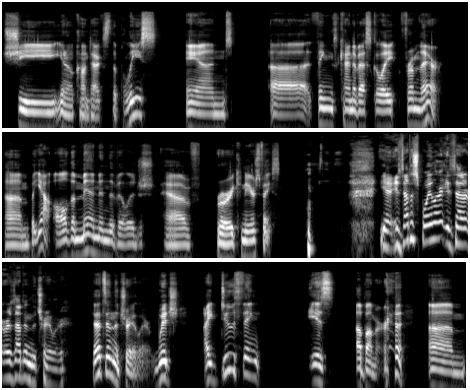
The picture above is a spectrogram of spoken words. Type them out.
She, you know, contacts the police, and uh, things kind of escalate from there. Um, but yeah, all the men in the village have Rory Kinnear's face. yeah, is that a spoiler? Is that or is that in the trailer? That's in the trailer, which I do think is a bummer. um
